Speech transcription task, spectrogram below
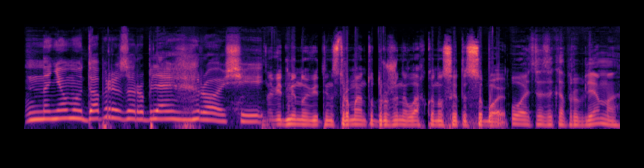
На ньому добре заробляєш гроші. На відміну від інструменту, дружини легко носити з собою. ой, це така проблема.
